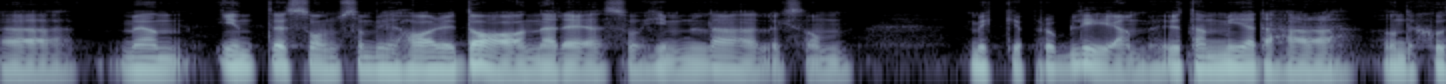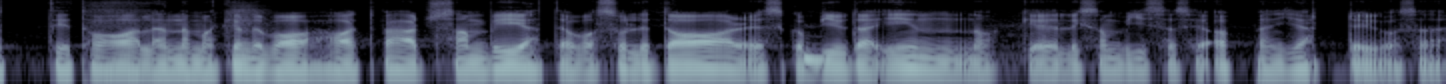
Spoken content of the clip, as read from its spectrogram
Uh, men inte sånt som vi har idag när det är så himla liksom, mycket problem, utan mer det här under 70-talen när man kunde vara, ha ett världssamvete och vara solidarisk och mm. bjuda in och eh, liksom visa sig öppenhjärtig och sådär.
